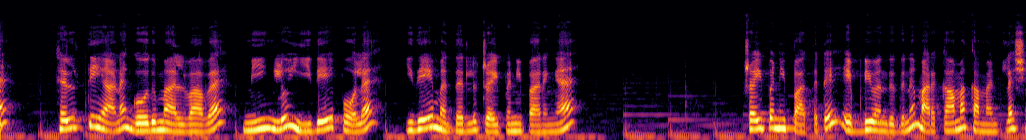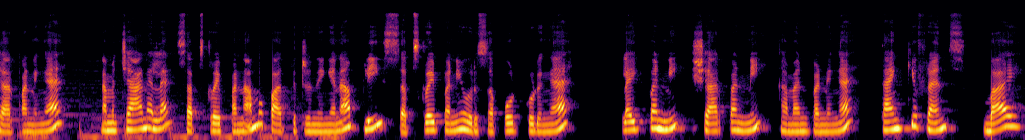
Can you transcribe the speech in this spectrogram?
ஹெல்த்தியான கோதுமை அல்வாவை நீங்களும் இதே போல் இதே மெத்தடில் ட்ரை பண்ணி பாருங்கள் ட்ரை பண்ணி பார்த்துட்டு எப்படி வந்ததுன்னு மறக்காமல் கமெண்ட்டில் ஷேர் பண்ணுங்கள் நம்ம சேனலை சப்ஸ்கிரைப் பண்ணாமல் பார்த்துட்டு இருந்தீங்கன்னா ப்ளீஸ் சப்ஸ்கிரைப் பண்ணி ஒரு சப்போர்ட் கொடுங்க. லைக் பண்ணி ஷேர் பண்ணி கமெண்ட் பண்ணுங்கள் தேங்க்யூ ஃப்ரெண்ட்ஸ் பாய்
